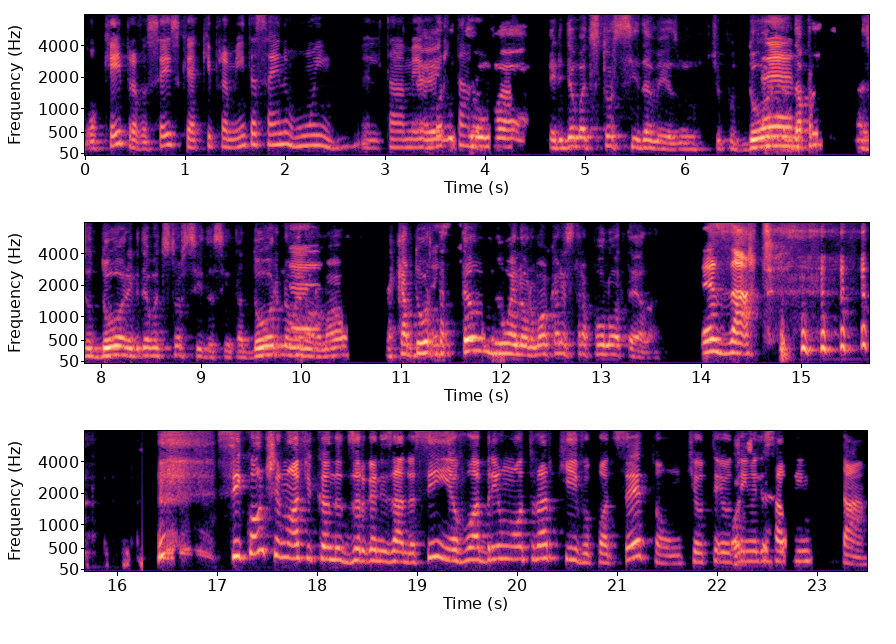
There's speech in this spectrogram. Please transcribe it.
ok para vocês, que aqui para mim tá saindo ruim. Ele tá meio é, cortado. Ele deu, uma, ele deu uma distorcida mesmo. Tipo, dor, é. dá para mas o dor, ele deu uma distorcida assim, tá? Dor não é, é normal. É que a dor tá tão não é normal que ela extrapolou a tela. Exato. Se continuar ficando desorganizado assim, eu vou abrir um outro arquivo, pode ser, Tom? Que eu, te, eu tenho ser. ele salvo em Tá,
